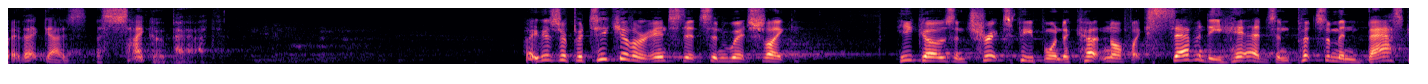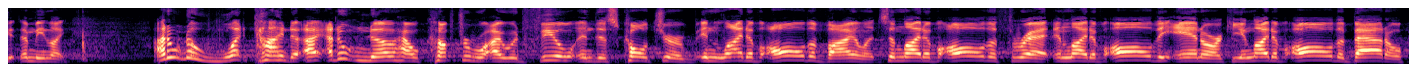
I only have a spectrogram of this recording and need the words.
Like, that guy's a psychopath. Like, there's a particular instance in which, like, he goes and tricks people into cutting off like 70 heads and puts them in baskets. I mean, like, I don't know what kind of, I, I, don't know how comfortable I would feel in this culture in light of all the violence, in light of all the threat, in light of all the anarchy, in light of all the battle.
